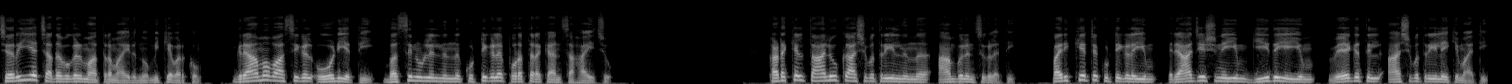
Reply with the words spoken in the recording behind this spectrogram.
ചെറിയ ചതവുകൾ മാത്രമായിരുന്നു മിക്കവർക്കും. ഗ്രാമവാസികൾ ഓടിയെത്തി ബസ്സിനുള്ളിൽ നിന്ന് കുട്ടികളെ പുറത്തിറക്കാൻ സഹായിച്ചു. കടക്കൽ താലൂക്ക് ആശുപത്രിയിൽ നിന്ന് ആംബുലൻസുകളെത്തി. പരിക്കേറ്റ കുട്ടികളെയും രാജേഷിനെയും ഗീതയെയും വേഗത്തിൽ ആശുപത്രിയിലേക്ക് മാറ്റി.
